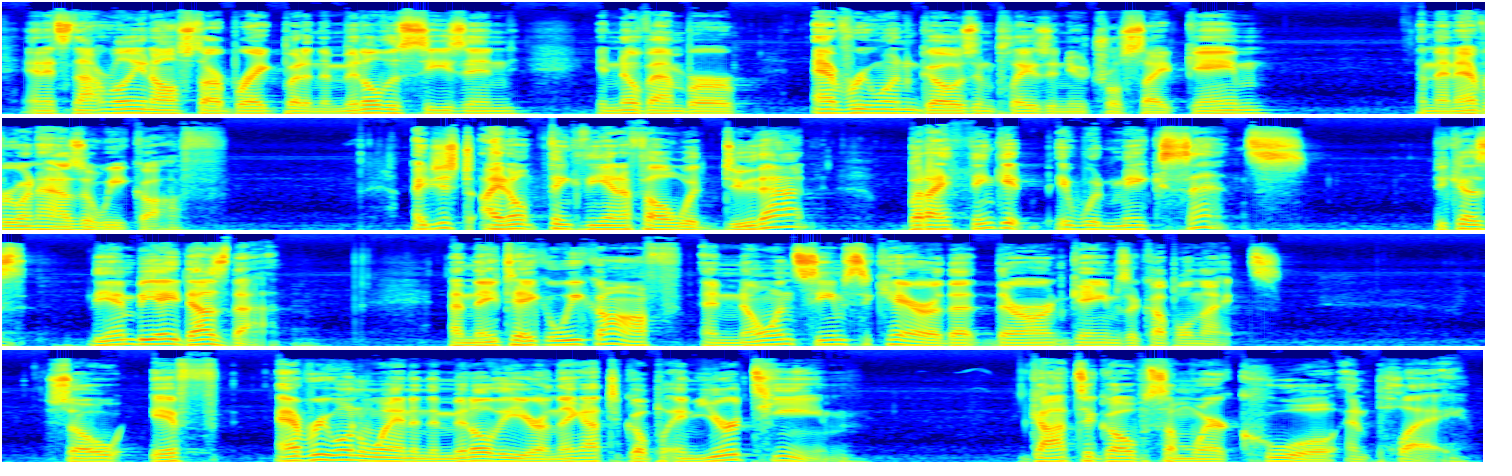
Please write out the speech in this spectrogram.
And it's not really an All Star break, but in the middle of the season, in November, everyone goes and plays a neutral site game, and then everyone has a week off. I just I don't think the NFL would do that, but I think it, it would make sense because the NBA does that and they take a week off, and no one seems to care that there aren't games a couple nights. So if everyone went in the middle of the year and they got to go play, and your team got to go somewhere cool and play,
